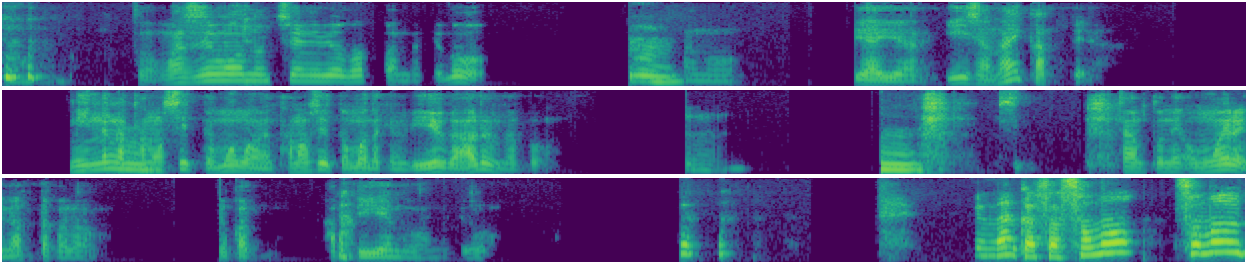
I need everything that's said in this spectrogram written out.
そう、マジモンの中二病だったんだけど、うん。あの、いやいや、いいじゃないかって。みんなが楽しいって思うものは楽しいと思うだけの理由があるんだと。うん。うん。ちゃんとね、思えるようになったから、よかった。ハッピーエンドなんだけど。なんかさ、その、その受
